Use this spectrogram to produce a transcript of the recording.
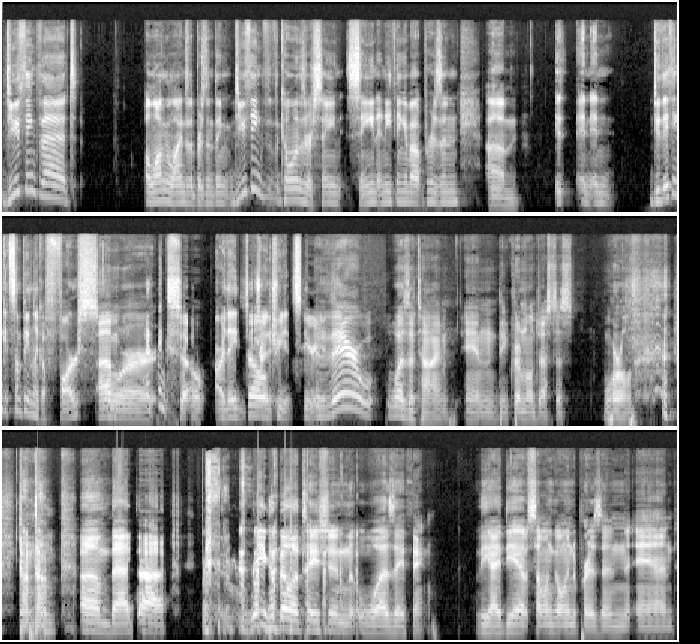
do you think that along the lines of the prison thing do you think that the coens are saying saying anything about prison um it, and and do they think it's something like a farce Um, or I think so. are they so trying to treat it serious There was a time in the criminal justice world, dun dun, um, that uh, rehabilitation was a thing. The idea of someone going to prison and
